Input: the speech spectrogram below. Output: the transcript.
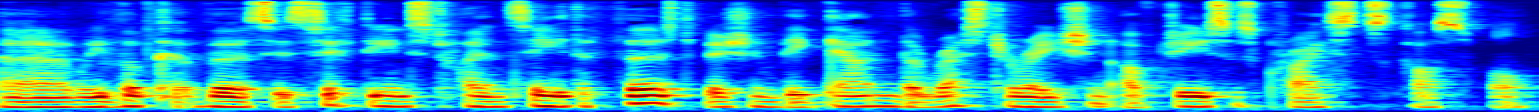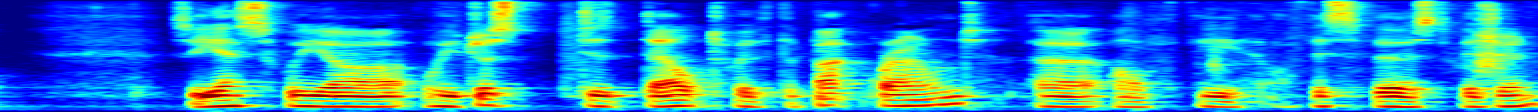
uh, we look at verses 15 to 20. The first vision began the restoration of Jesus Christ's gospel. So yes, we are. We've just dealt with the background uh, of the of this first vision.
